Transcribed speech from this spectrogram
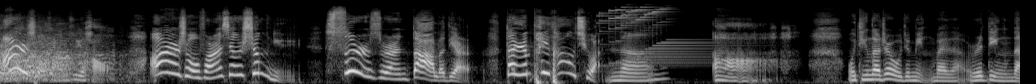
二手房最好，二手房像剩女，岁数虽然大了点儿，但人配套全呢。啊，我听到这儿我就明白了。我说丁子，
